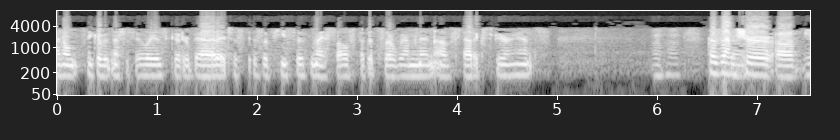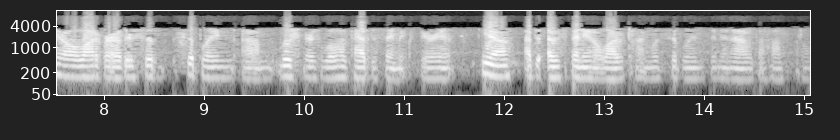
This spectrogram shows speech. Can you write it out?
I don't think of it necessarily as good or bad. It just is a piece of myself that it's a remnant of that experience. Because mm-hmm. I'm sure, uh, you know, a lot of our other sibling um, listeners will have had the same experience. Yeah. Of, of spending a lot of time with siblings in and out of the hospital.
